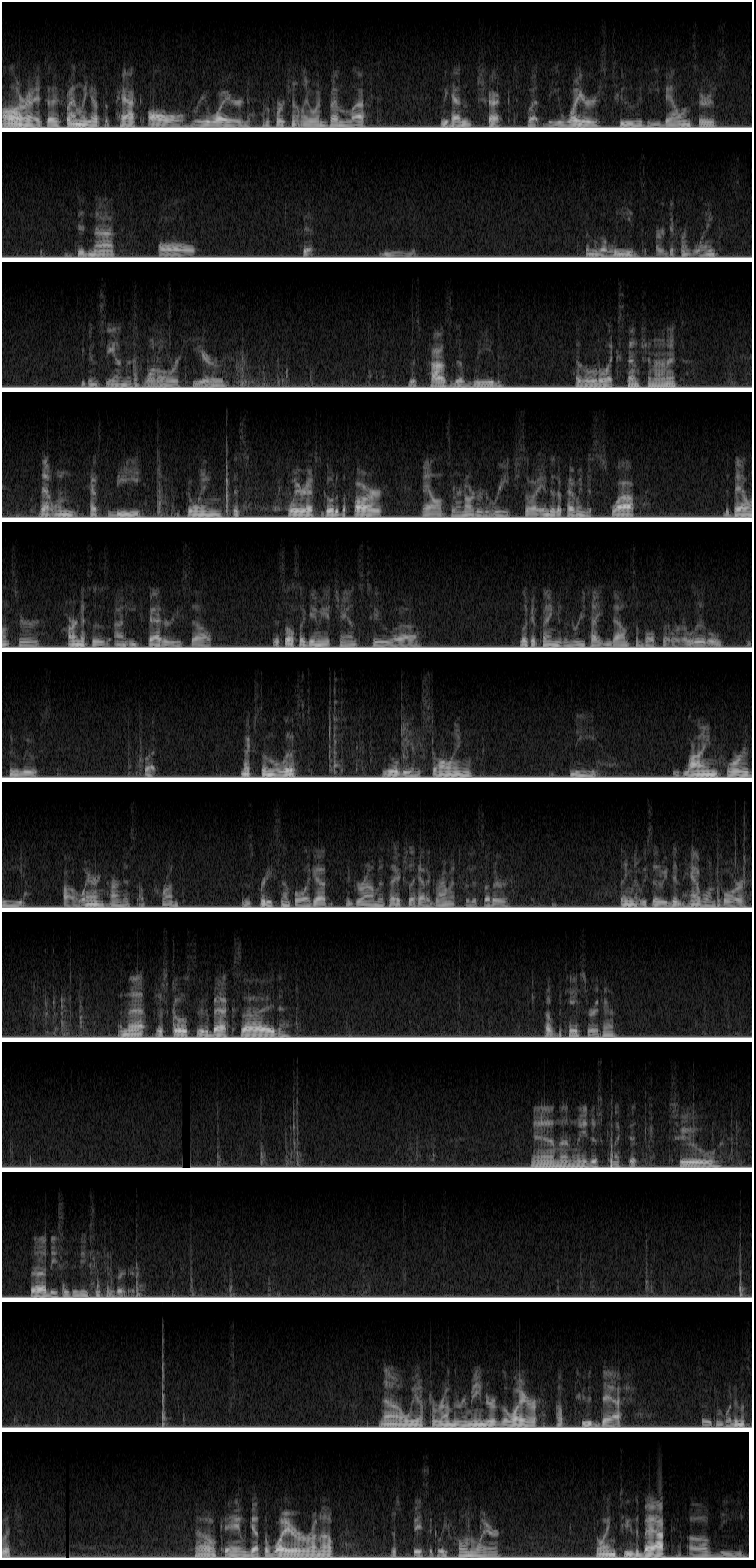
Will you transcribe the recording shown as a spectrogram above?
Alright, I finally got the pack all rewired. Unfortunately when Ben left we hadn't checked but the wires to the balancers did not all fit. The some of the leads are different lengths. As you can see on this one over here, this positive lead has a little extension on it. That one has to be going, this wire has to go to the far balancer in order to reach. So I ended up having to swap the balancer harnesses on each battery cell. This also gave me a chance to uh, look at things and retighten down some bolts that were a little too loose. But next on the list we will be installing the line for the uh, wiring harness up front. This is pretty simple. I got a grommet. I actually had a grommet for this other thing that we said we didn't have one for. And that just goes through the back side of the case right here. And then we just connect it to the DC to DC converter. Now we have to run the remainder of the wire up to the dash so we can put in the switch. Okay, we got the wire run up, just basically phone wire, going to the back of the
